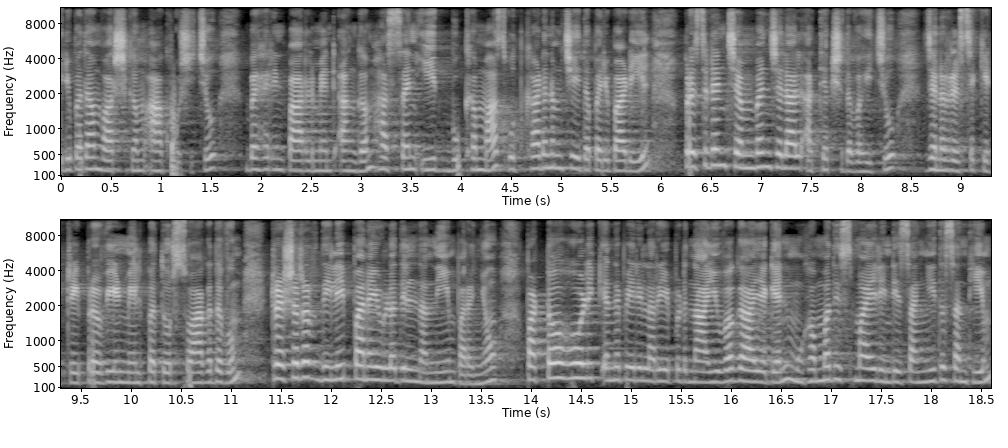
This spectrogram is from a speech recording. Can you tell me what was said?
ഇരുപതാം വാർഷികം ആഘോഷിച്ചു. ബഹ്റിൻ പാർലമെന്റ് അംഗം ഹസൻ ഈദ് ബുഖമ്മാസ് ഉദ്ഘാടനം ചെയ്ത പരിപാടിയിൽ പ്രസിഡന്റ് ചെമ്പൻ ജലാൽ അധ്യക്ഷത വഹിച്ചു. ജനറൽ സെക്രട്ടറി പ്രവീൺ മേൽപ്പത്തൂർ സ്വാഗതവും ട്രഷറർ ദിലീപ് പനയുള്ളതിൽ നന്ദിയും പറഞ്ഞു. പട്ടോഹോളിക് എന്ന പേരിൽ അറിയപ്പെടുന്ന യുവഗായകൻ മുഹമ്മദ് ഇസ്മായിലിന്റെ സംഗീത സന്ധ്യയും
